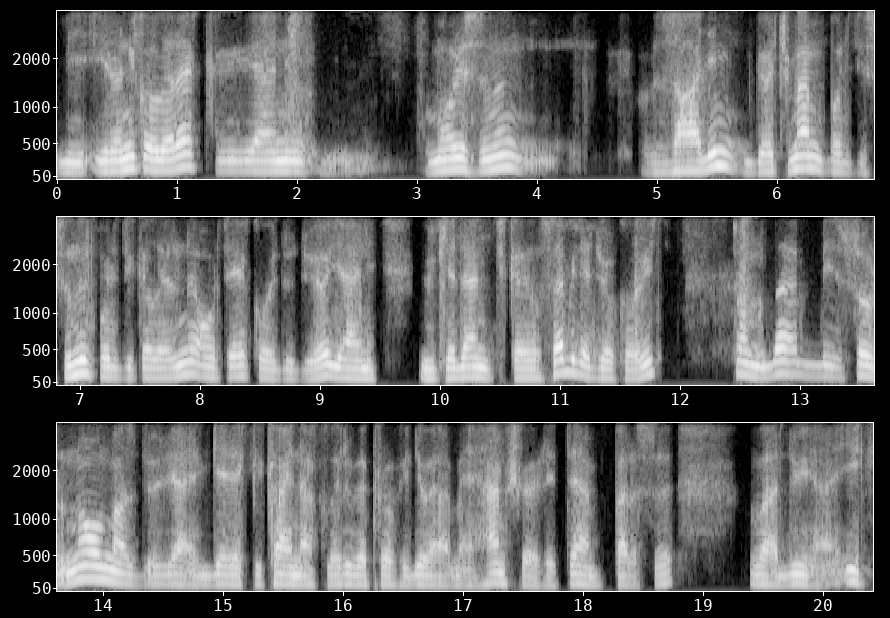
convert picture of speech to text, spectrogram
Bir ironik olarak yani Morrison'ın zalim göçmen politik, sınır politikalarını ortaya koydu diyor. Yani ülkeden çıkarılsa bile Djokovic sonunda bir sorunu olmaz diyor. Yani gerekli kaynakları ve profili vermeye hem şöhreti hem parası var dünya. ilk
